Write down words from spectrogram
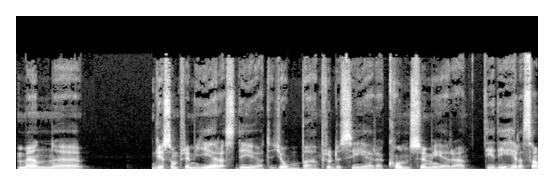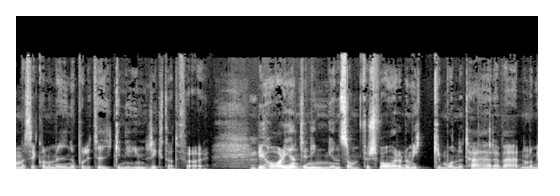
Men eh, det som premieras, det är ju att jobba, producera, konsumera. Det är det hela samhällsekonomin och politiken är inriktad för. Mm. Vi har egentligen ingen som försvarar de icke monetära värdena, de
